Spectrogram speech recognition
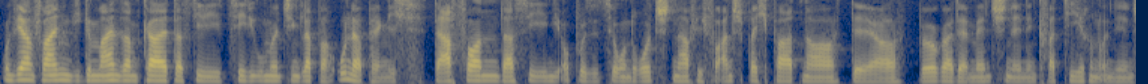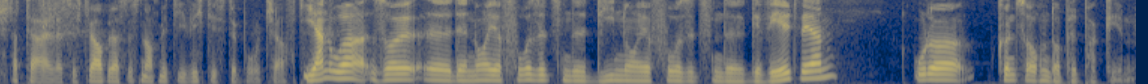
Und wir haben vor allem die Gemeinsamkeit, dass die CDU Mönchengladbach unabhängig davon, dass sie in die Opposition rutscht, nach wie vor Ansprechpartner der Bürger, der Menschen in den Quartieren und in den Stadtteilen ist. Ich glaube, das ist noch mit die wichtigste Botschaft. Januar soll äh, der neue Vorsitzende, die neue Vorsitzende gewählt werden? Oder könnte es auch einen Doppelpack geben.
